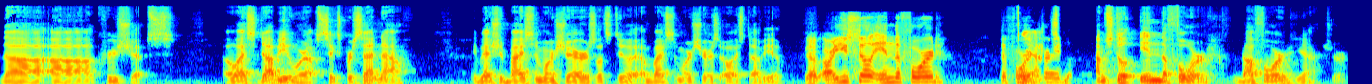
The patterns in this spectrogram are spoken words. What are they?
the uh, cruise ships. OSW, we're up 6% now. Maybe I should buy some more shares. Let's do it. I'll buy some more shares OSW. Are you still in the Ford? The Ford Yeah. trade? I'm still in the Ford. The Ford? Yeah, sure.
